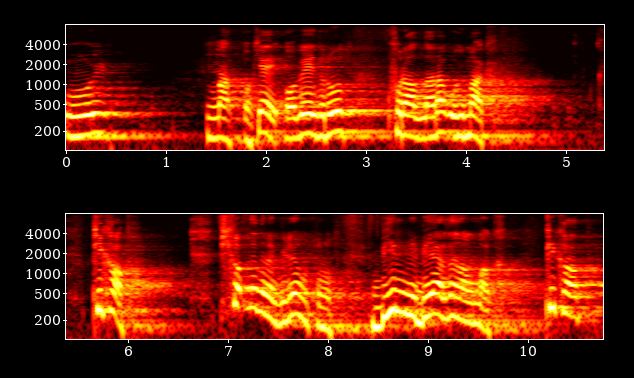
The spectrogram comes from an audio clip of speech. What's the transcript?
uymak. Okey. Obey the rules kurallara uymak. Pick up. Pick up ne demek biliyor musunuz? Birini bir yerden almak. Pick up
